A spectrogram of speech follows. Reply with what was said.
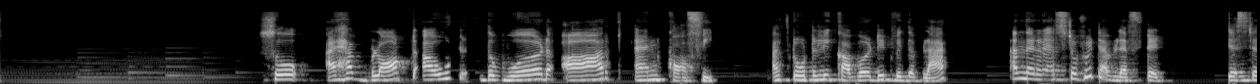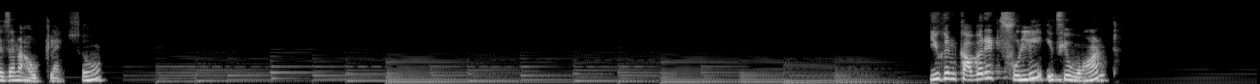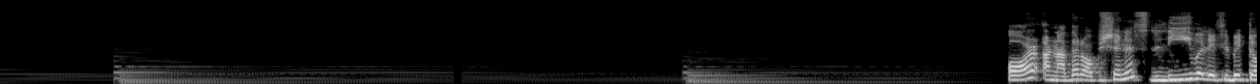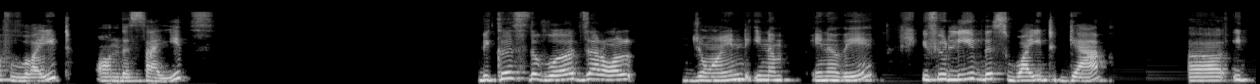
so I have blocked out the word art and coffee. I've totally covered it with the black and the rest of it I've left it just as an outline. So you can cover it fully if you want. Or another option is leave a little bit of white on the sides. Because the words are all joined in a, in a way, if you leave this white gap, uh, it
